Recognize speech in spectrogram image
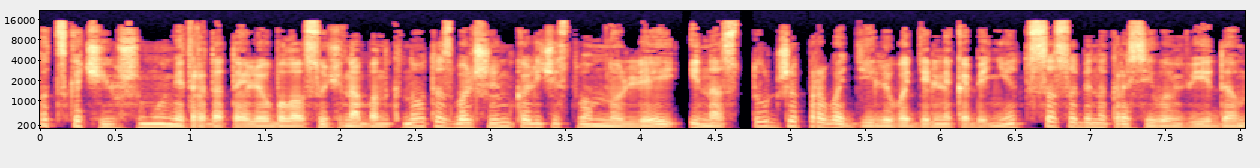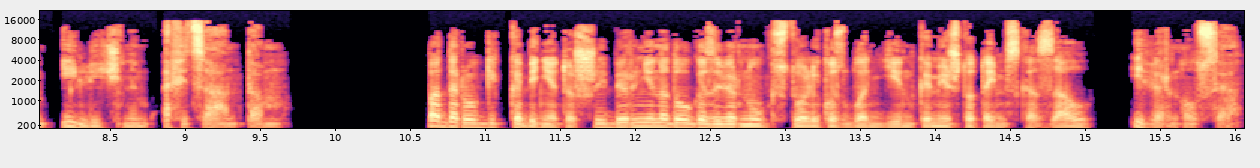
Подскочившему метрдотелю была всучена банкнота с большим количеством нулей, и нас тут же проводили в отдельный кабинет с особенно красивым видом и личным официантом. По дороге к кабинету Шибер ненадолго завернул к столику с блондинками, что-то им сказал и вернулся.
